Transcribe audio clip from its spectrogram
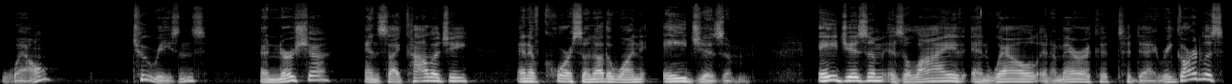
Well, two reasons inertia and psychology, and of course, another one, ageism. Ageism is alive and well in America today. Regardless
